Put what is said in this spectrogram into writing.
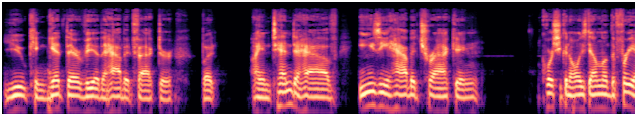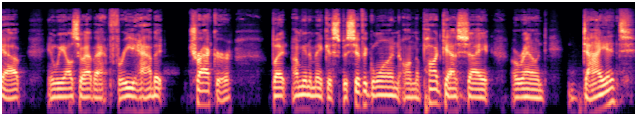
you can get there via the habit factor, but I intend to have easy habit tracking. Of course, you can always download the free app, and we also have a free habit tracker. But I'm going to make a specific one on the podcast site around diet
